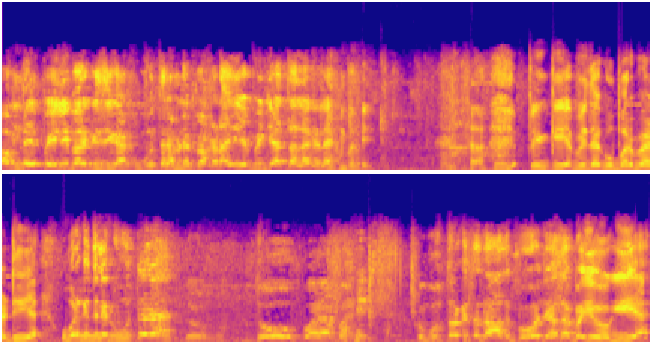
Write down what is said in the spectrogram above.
हमने पहली बार किसी का कबूतर हमने पकड़ा ये भी जाता लग रहा है भाई। पिंकी अभी तक ऊपर बैठी है। ऊपर कितने कबूतर हैं? दो। दो ऊपर है भाई। कबूतरों की तादाद बहुत ज़्यादा भाई हो गई है।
